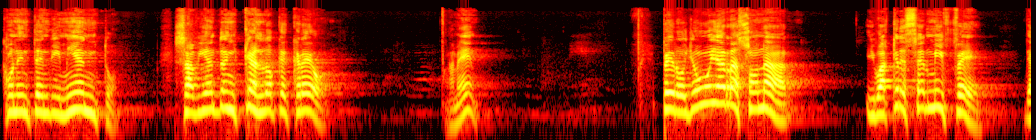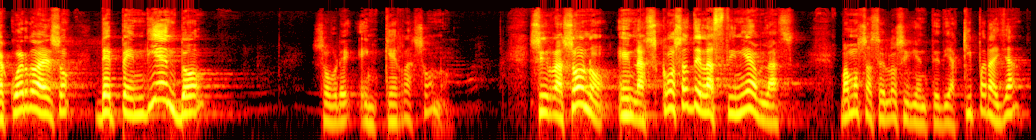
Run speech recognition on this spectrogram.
con entendimiento, sabiendo en qué es lo que creo. Amén. Pero yo voy a razonar y va a crecer mi fe, de acuerdo a eso, dependiendo sobre en qué razono. Si razono en las cosas de las tinieblas, vamos a hacer lo siguiente, de aquí para allá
